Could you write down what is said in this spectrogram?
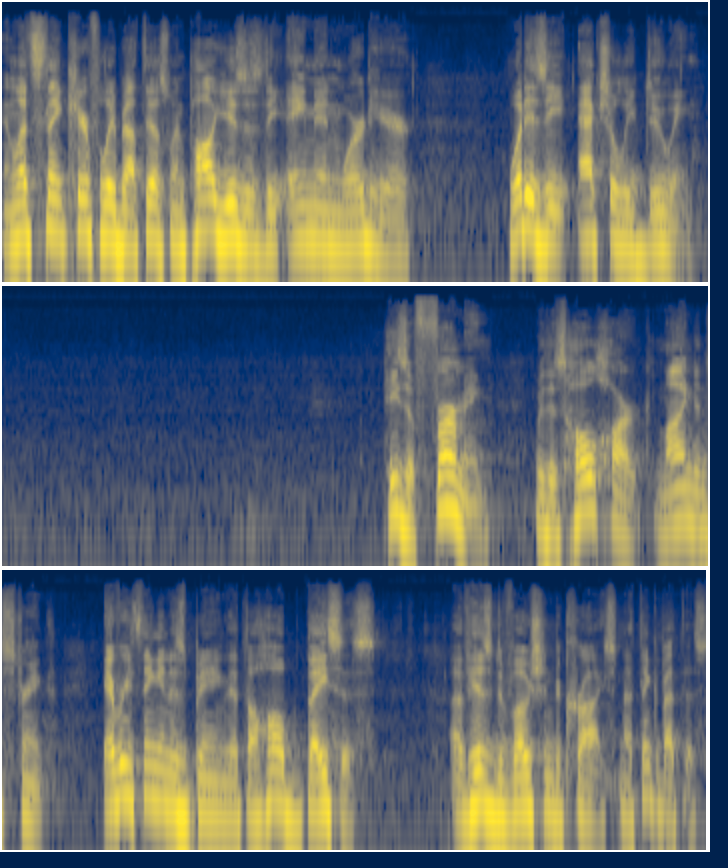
And let's think carefully about this. When Paul uses the amen word here, what is he actually doing? He's affirming with his whole heart, mind, and strength, everything in his being, that the whole basis of his devotion to Christ. Now, think about this.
